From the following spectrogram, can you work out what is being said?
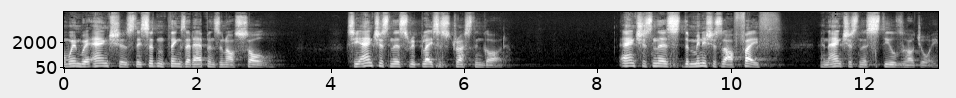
And when we're anxious, there's certain things that happens in our soul. See, anxiousness replaces trust in God. Anxiousness diminishes our faith, and anxiousness steals our joy.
